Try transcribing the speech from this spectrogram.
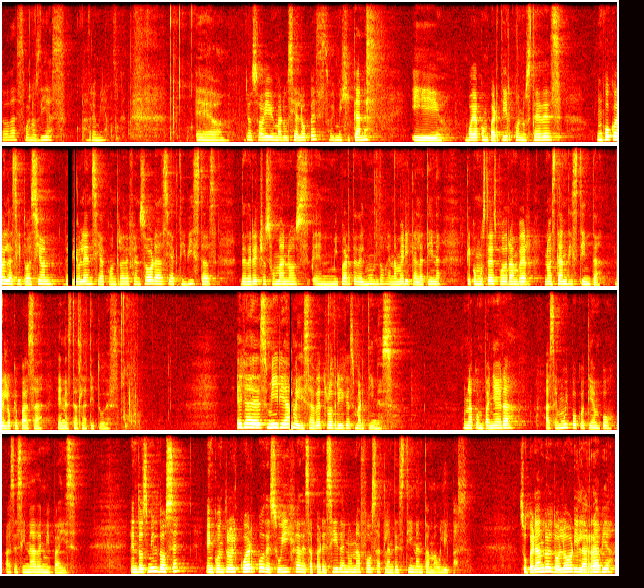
todas, buenos días, madre mía. Eh, yo soy Marucia López, soy mexicana y voy a compartir con ustedes un poco de la situación de violencia contra defensoras y activistas de derechos humanos en mi parte del mundo, en América Latina, que como ustedes podrán ver no es tan distinta de lo que pasa en estas latitudes. Ella es Miriam Elizabeth Rodríguez Martínez, una compañera hace muy poco tiempo asesinada en mi país. En 2012 encontró el cuerpo de su hija desaparecida en una fosa clandestina en Tamaulipas. Superando el dolor y la rabia,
